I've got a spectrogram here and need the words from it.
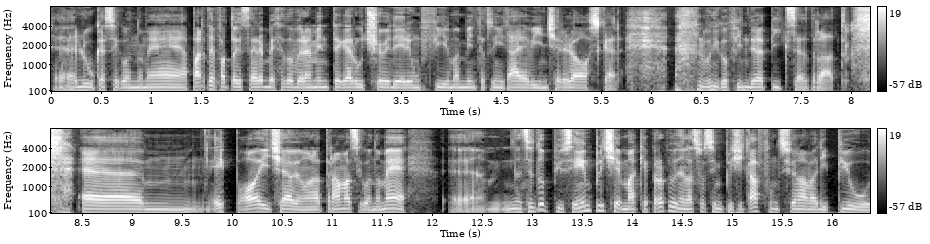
Eh, Luca, secondo me, a parte il fatto che sarebbe stato veramente caruccio vedere un film ambientato in Italia vincere l'Oscar, l'unico film della Pixar, tra l'altro. Eh, e poi cioè, aveva una trama, secondo me, eh, innanzitutto più semplice, ma che proprio nella sua semplicità funzionava di più.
